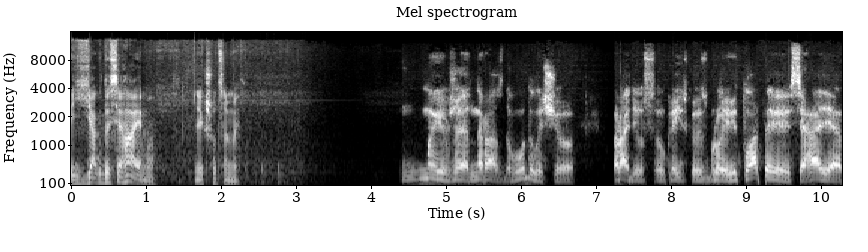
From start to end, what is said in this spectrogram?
як досягаємо, якщо це ми? Ми вже не раз доводили, що радіус української зброї відплати сягає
